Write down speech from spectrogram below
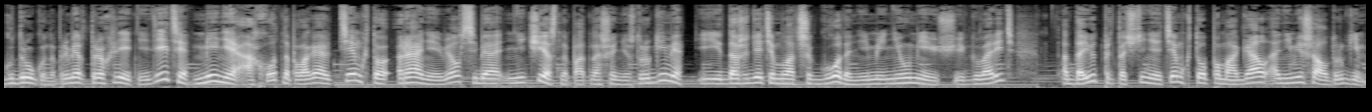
к другу. Например, трехлетние дети менее охотно помогают тем, кто ранее вел себя нечестно честно по отношению с другими, и даже дети младше года, не, не умеющие говорить, отдают предпочтение тем, кто помогал, а не мешал другим.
